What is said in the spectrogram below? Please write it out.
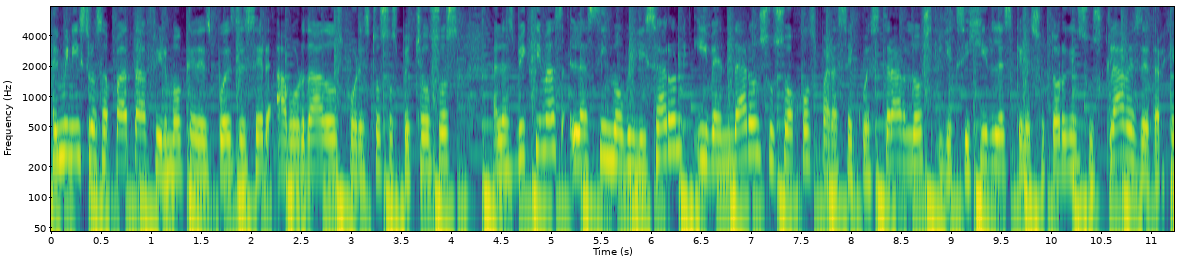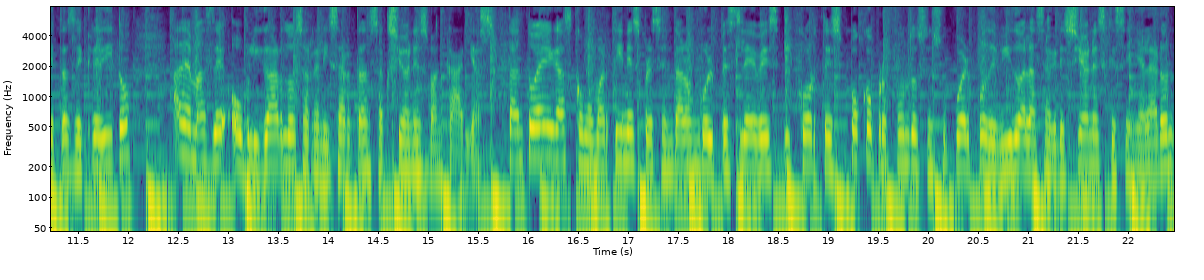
El ministro Zapata afirmó que después de ser abordados por estos sospechosos, a las víctimas las inmovilizaron y vendaron sus ojos para secuestrarlos y exigirles que les otorguen sus claves de tarjetas de crédito, además de obligarlos a realizar transacciones bancarias. Tanto Egas como Martínez presentaron golpes leves y cortes poco profundos en su cuerpo debido a las agresiones que señalaron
